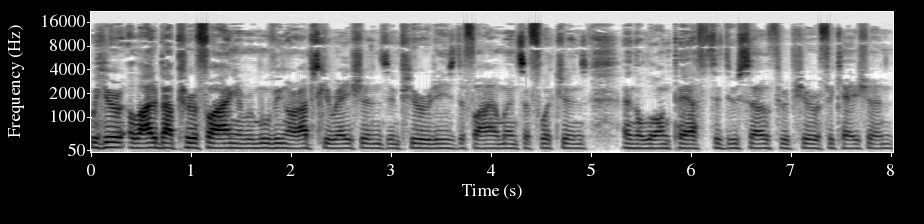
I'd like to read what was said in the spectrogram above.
We hear a lot about purifying and removing our obscurations, impurities, defilements, afflictions, and the long path to do so through purification.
